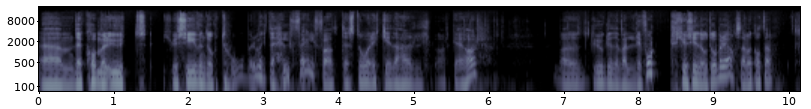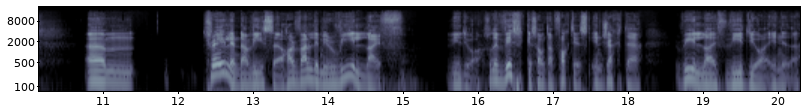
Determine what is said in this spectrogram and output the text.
Um, det kommer ut 27. oktober, om ikke det er helt feil, for det står ikke i det her arket jeg har. Bare google det veldig fort. 27. oktober, ja. Stemmer godt, det. Um, traileren de viser, har veldig mye real life-videoer. Så det virker som at de faktisk injekter real life-videoer inni det.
